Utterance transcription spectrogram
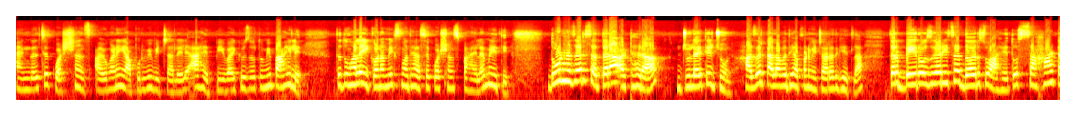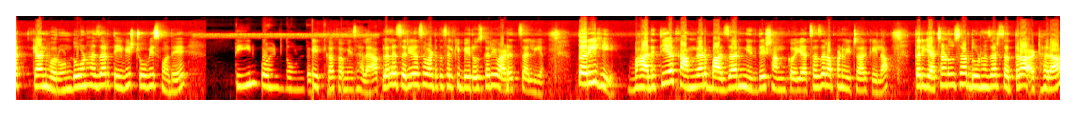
अँगलचे क्वेश्चन्स आयोगाने यापूर्वी विचारलेले आहेत. पी वाय क्यू जर तुम्ही पाहिले तर तुम्हाला इकॉनॉमिक्समध्ये असे क्वेश्चन्स पाहायला मिळतील. दोन हजार सतरा अठरा जुलै ते जून हा जर कालावधी आपण विचारात घेतला तर बेरोजगारीचा दर जो आहे तो सहा टक्क्यांवरून दोन हजार तेवीस चोवीसमध्ये तीन पॉईंट दोन टक्के. इतका कमी झाला आहे आपल्याला जरी असं वाटत असेल की बेरोजगारी वाढत चालली आहे तरीही भारतीय कामगार बाजार निर्देशांक याचा जर आपण विचार केला तर याच्यानुसार दोन हजार सतरा अठरा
